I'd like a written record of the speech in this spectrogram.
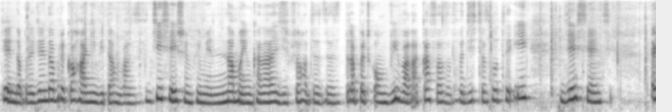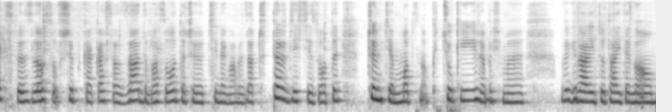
Dzień dobry, dzień dobry kochani, witam Was w dzisiejszym filmie na moim kanale. Dziś przychodzę ze zdrapeczką Viva la Casa za 20 zł i 10 ekspres losów szybka kasa za 2 zł, czyli odcinek mamy za 40 zł. Czymcie mocno kciuki, żebyśmy wygrali tutaj tego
